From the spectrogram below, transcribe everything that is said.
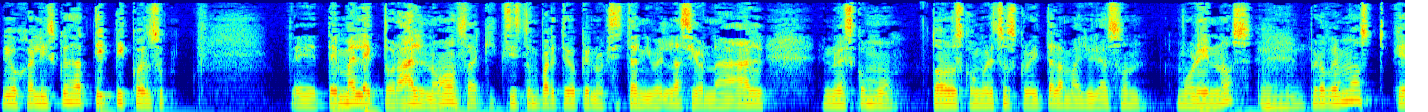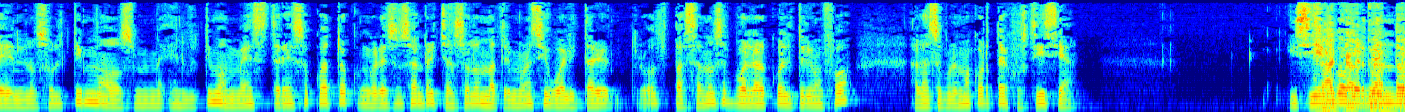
digo, Jalisco es atípico en su eh, tema electoral, ¿no? O sea, que existe un partido que no existe a nivel nacional, no es como todos los congresos que ahorita la mayoría son morenos, pero vemos que en los últimos, en el último mes, tres o cuatro congresos han rechazado los matrimonios igualitarios, pasándose por el arco del triunfo a la Suprema Corte de Justicia. Y siguen gobernando,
